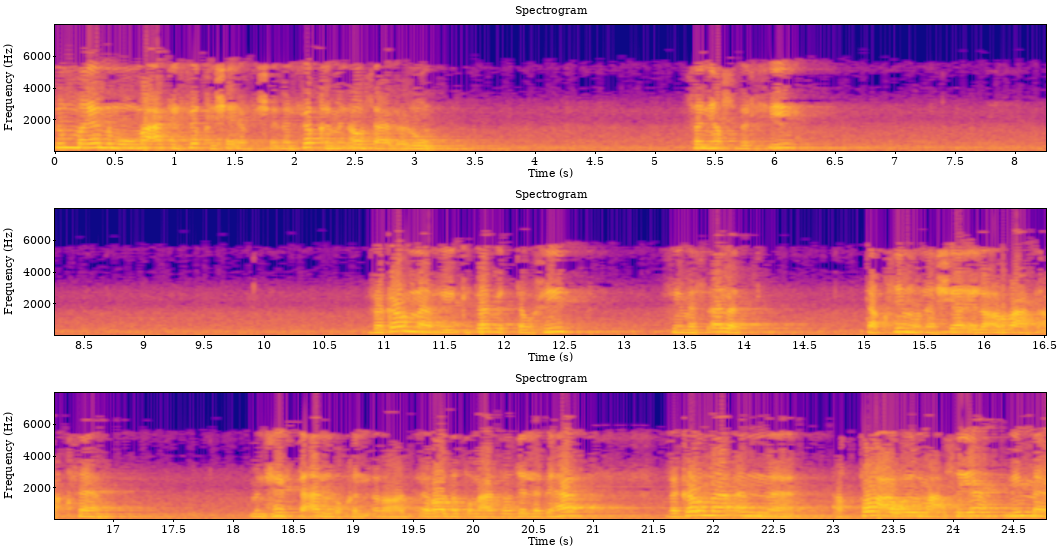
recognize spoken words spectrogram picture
ثم ينمو معك الفقه شيئا فشيئا الفقه من أوسع العلوم. سن يصبر فيه. ذكرنا في كتاب التوحيد في مسألة تقسيم الأشياء إلى أربعة أقسام من حيث تعلق الإرادة إرادة الله عز وجل بها. ذكرنا أن الطاعة والمعصية مما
